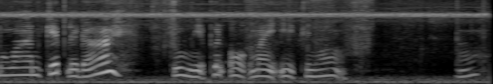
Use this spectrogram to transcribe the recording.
เมื่อวานเก็บเลยได้รุ่มเนี่ยเพื่อนออกใหม่อีกพี่น้องเอ้า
